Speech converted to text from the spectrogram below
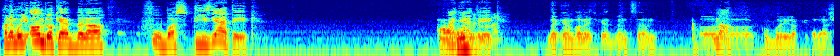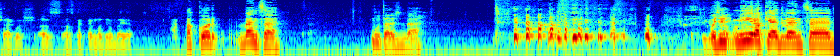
hanem úgy amblok ebből a... Fú, bassz, tíz játék? Hány játék? Nekem van egy kedvencem, a, Na. a kubai rakétaválságos, az, az nekem nagyon bejött. Akkor, Bence, mutasd be. Vagy hogy miért a kedvenced,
